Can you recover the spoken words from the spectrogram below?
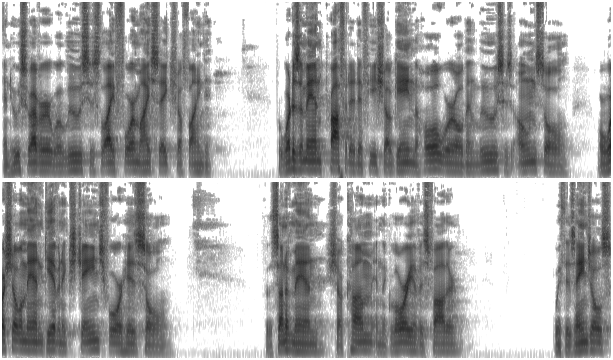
and whosoever will lose his life for my sake shall find it. For what is a man profited if he shall gain the whole world and lose his own soul? Or what shall a man give in exchange for his soul? For the Son of Man shall come in the glory of his Father with his angels,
